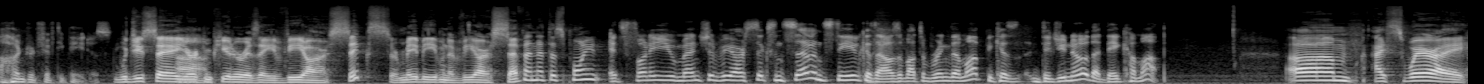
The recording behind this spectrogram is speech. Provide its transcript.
150 pages. Would you say your Uh, computer is a VR six or maybe even a VR seven at this point? It's funny you mentioned VR six and seven, Steve, because I was about to bring them up. Because did you know that they come up? Um, I swear I,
